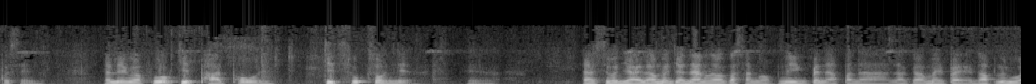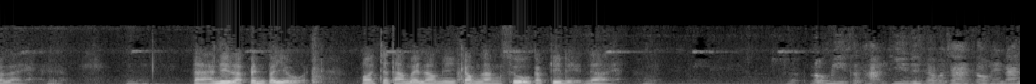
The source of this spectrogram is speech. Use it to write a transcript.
เปอร์เซ็นต์นั่นเรียกว่าพวกจิตผาดโผนจิตซุกซนเนี่ยแต่ส่วนใหญ่แล้วมันจะนั่งแล้วก็สงบนิ่งเป็นอัปปนาแล้วก็ไม่ไปรับรู้อะไรแต่อันนี้แหละเป็นประโยชน์ เพราะจะทำให้เรามีกำลังสู้กับกิเลสได้แล้วมีสถานที่หนึ่งครับอาจารย์เขาให้นั่ง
